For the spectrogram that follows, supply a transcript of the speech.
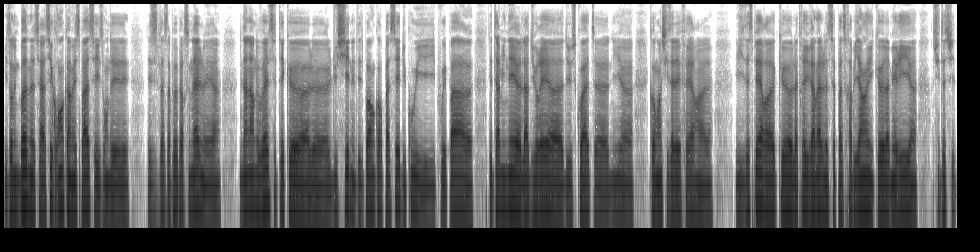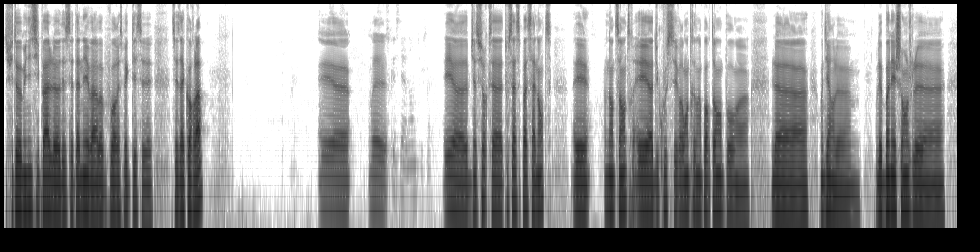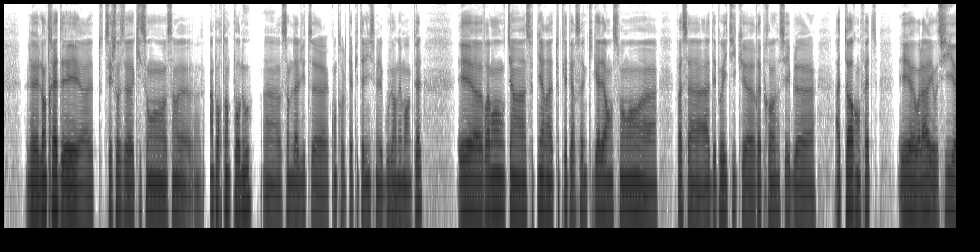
ils ont une bonne, c'est assez grand comme espace et ils ont des, espaces un peu personnels, mais les dernières nouvelles, c'était que l'huissier n'était pas encore passé, du coup, il ne pouvait pas déterminer la durée du squat, ni comment est-ce qu'ils allaient faire. Ils espèrent euh, que la trêve hivernale se passera bien et que la mairie, euh, suite, au- suite, suite au municipal euh, de cette année, va, va pouvoir respecter ces, ces accords-là. Et, euh, ouais. Et euh, bien sûr que ça- tout ça se passe à Nantes, et Nantes Centre, et euh, du coup c'est vraiment très important pour le, on va dire le, le bon échange, le- l'entraide et euh, toutes ces choses euh, qui sont, euh, importantes pour nous au sein de la lutte contre le capitalisme et le gouvernement actuel. Et vraiment, on tient à soutenir toutes les personnes qui galèrent en ce moment face à, à des politiques répréhensibles à tort en fait. Et voilà, et aussi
